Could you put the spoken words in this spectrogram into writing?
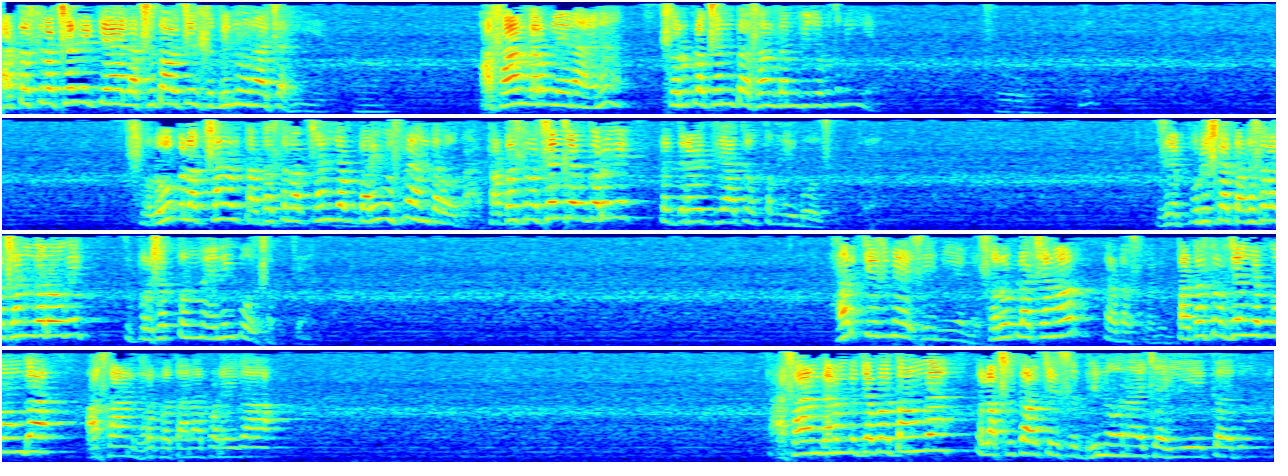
तटस्थ लक्षण में क्या है? लक्ष्यता आवश्यक से भिन्न होना चाहिए। आसान धर्म लेना है ना? स्वरूप लक्षण में तो आसान धर्म की ज़रूरत नहीं है। स्वरूप लक्षण और तटस्थ लक्षण जब करेंगे, उसमें अंतर होता है। तटस्थ लक्षण जब करोगे तो द्रव्य जाते उत्तम नहीं बोल सकते। जब पुरुष का तटस्थ लक्षण करोगे तो पुरुषोत्तम में नहीं बोल सकते। हर चीज़ में ऐसे नियम है। स्वरूप लक्षण और तटस्थ लक्षण। तटस्थ लक्षण जब कहूँगा, आसान धर्म बताना पड़ेगा। आसान धर्म जब बताऊँगा तो लक्ष्यता से भिन्न होना चाहिए, कह दूँगा।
